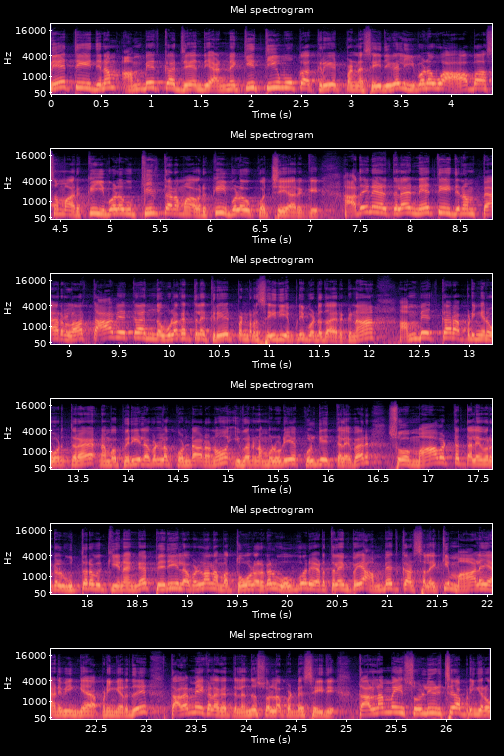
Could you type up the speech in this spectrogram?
நேற்றைய தினம் அம்பேத்கர் ஜெயந்தி அன்னைக்கு திமுக கிரியேட் பண்ண செய்திகள் இவ்வளவு ஆபாசமாக இருக்குது இவ்வளவு கீழ்த்தரமாக இருக்குது இவ்வளவு கொச்சையாக இருக்குது அதே நேரத்தில் நேற்றைய தினம் பேரலா தாவேக்கா இந்த உலகத்தில் கிரியேட் பண்ணுற செய்தி எப்படிப்பட்டதாக இருக்குன்னா அம்பேத்கர் அப்படிங்கிற ஒருத்தரை நம்ம பெரிய லெவலில் கொண்டாடணும். இவர் நம்மளுடைய கொள்கை தலைவர். ஸோ மாவட்ட தலைவர்கள் உத்தரவுக்கு இணங்க பெரிய லெவலில் நம்ம தோழர்கள் ஒவ்வொரு இடத்துலையும் போய் அம்பேத்கர் சிலைக்கு மாலை அணிவிங்க அப்படிங்கிறது தலைமை கழகத்திலேருந்து சொல்லப்பட்ட செய்தி. தலைமை சொல்லிடுச்சு அப்படிங்கிற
